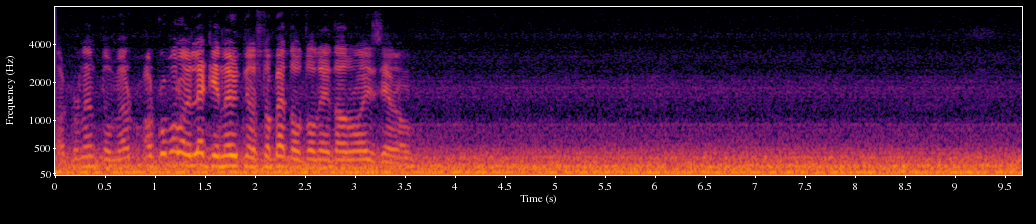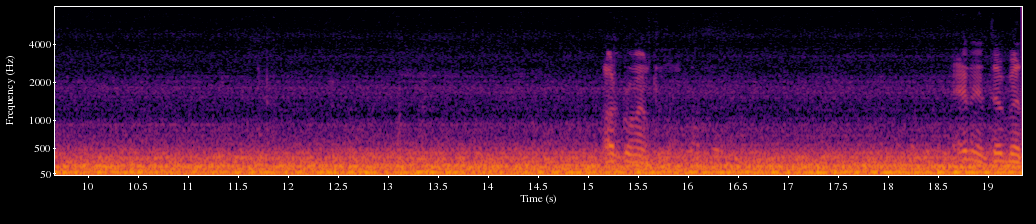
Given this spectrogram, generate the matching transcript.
Akkor nem tudom, mert akkor valahogy le kéne ütni azt a betontonét arról az izéről. Akkor nem tudom. Ennél többet.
